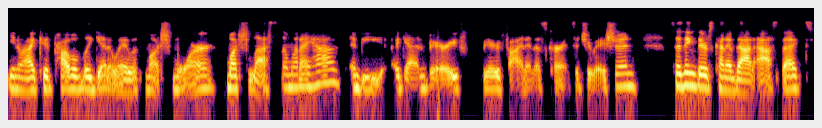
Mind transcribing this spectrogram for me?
you know, I could probably get away with much more, much less than what I have and be, again, very, very fine in this current situation. So I think there's kind of that aspect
